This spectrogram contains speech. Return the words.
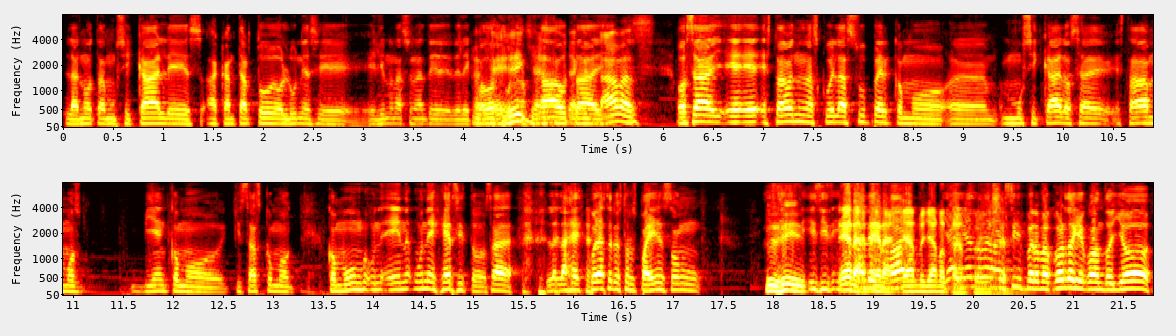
las notas musicales, a cantar todos los lunes eh, el himno nacional de- del Ecuador con Eh, la ya- flauta. ya y- cantabas. o sea, eh, eh, estaba en una escuela súper como eh, musical, o sea, estábamos bien como, quizás como, como un, un- un ejército, o sea, la- las escuelas de nuestros países son Sí. y y sales eran, mal, ya no- ya no tanto, no ya. era así, pero me acuerdo que cuando yo,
